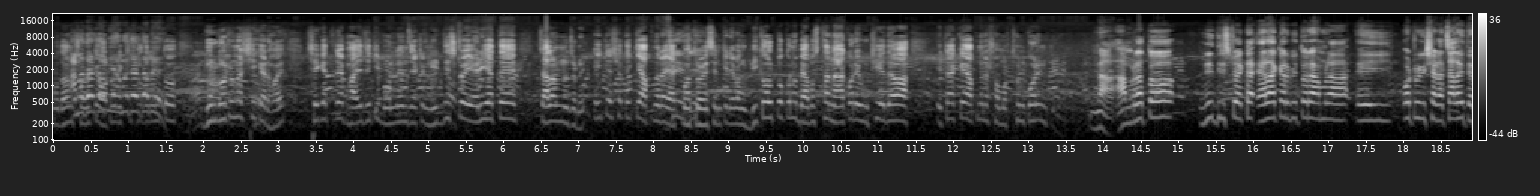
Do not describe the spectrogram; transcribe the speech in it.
প্রধান সড়কে। সাধারণত দুর্ঘটনার শিকার হয়। সেক্ষেত্রে ভাই যেটি বললেন যে একটা নির্দিষ্ট এরিয়াতে চালানোর জন্য এইটার সাথে কি আপনারা একমত রয়েছেন কিনা এবং বিকল্প কোনো ব্যবস্থা না করে উঠিয়ে দেওয়া এটাকে আপনারা সমর্থন করেন কিনা? না, আমরা তো নির্দিষ্ট একটা এলাকার ভিতরে আমরা এই অটো রিক্সাটা চালাইতে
